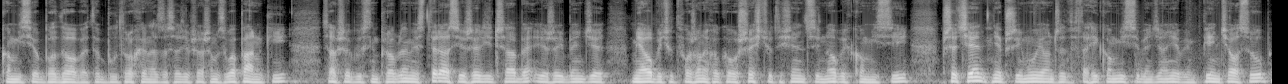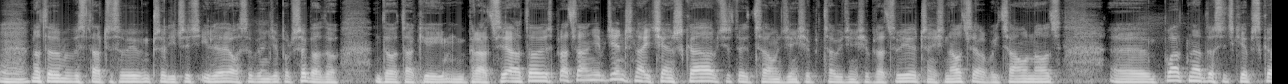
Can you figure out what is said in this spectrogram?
komisje obwodowe. To był trochę na zasadzie, przepraszam, złapanki. Zawsze był z tym problem. Jest teraz, jeżeli, trzeba, jeżeli będzie miało być utworzonych około 6 tysięcy nowych komisji, przeciętnie przyjmując, że w takiej komisji będzie, no nie wiem, 5 osób, mhm. no to wystarczy sobie przeliczyć, ile osób będzie potrzeba do, do takiej pracy, a to jest praca niewdzięczna i ciężka, przecież to cały dzień się, cały dzień się pracuje, część nocy albo i całą downloads E, płatna dosyć kiepska,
